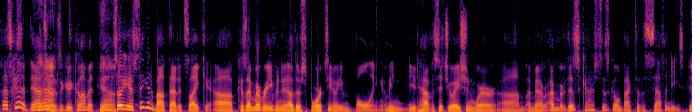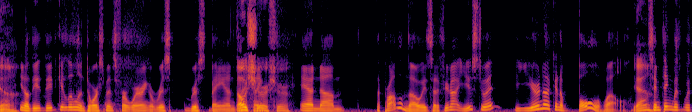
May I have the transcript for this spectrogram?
That's good. Yeah, That's, a, that's a good comment. Yeah. So yeah, I was thinking about that. It's like because I remember even in other sports, you know, even bowling. I mean, you'd have a situation where um, I mean, I, I remember this. Gosh, this is going back to the seventies. Yeah. You know, they, they'd get little endorsements for wearing a wrist wristband. Oh, sure, thing. sure. And um, the problem though is that if you're not used to it. You're not going to bowl well. Yeah. Same thing with with,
